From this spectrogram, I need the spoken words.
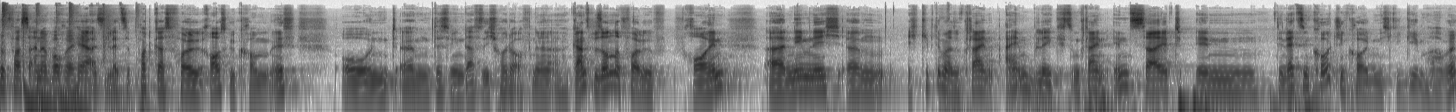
schon fast eine Woche her, als die letzte Podcast-Folge rausgekommen ist. Und ähm, deswegen darf sich heute auf eine ganz besondere Folge freuen. Äh, nämlich, ähm, ich gebe dir mal so einen kleinen Einblick, so einen kleinen Insight in den letzten Coaching-Call, den ich gegeben habe.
